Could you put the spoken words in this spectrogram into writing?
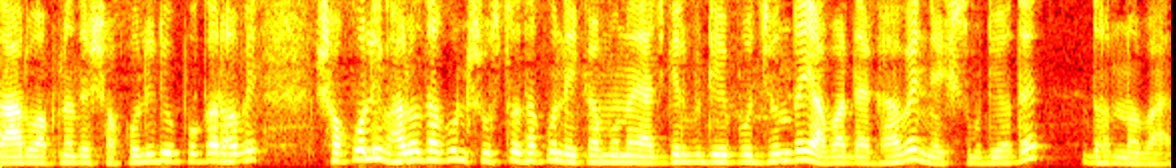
তারও আপনাদের সকলেরই উপকার হবে। সকলেই ভালো থাকুন, সুস্থ থাকুন। এই কামনায় আজকের ভিডিও পর্যন্তই। আবার দেখা হবে নেক্সট ভিডিওতে ধন্যবাদ।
